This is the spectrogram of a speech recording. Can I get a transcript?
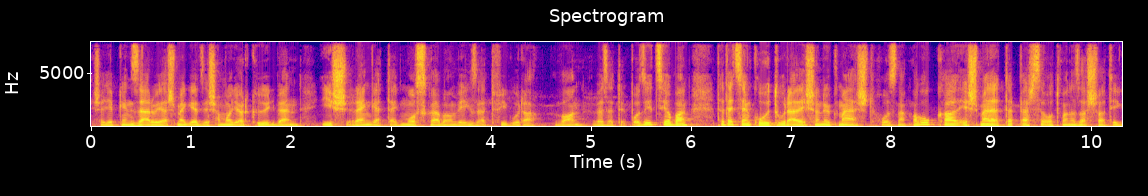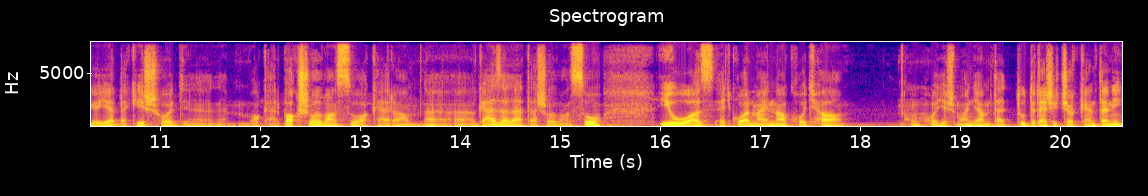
és egyébként zárójás megjegyzés a magyar külügyben is rengeteg Moszkvában végzett figura van vezető pozícióban, tehát egyszerűen kulturálisan ők mást hoznak magukkal, és mellette persze ott van az a stratégiai érdek is, hogy akár paksról van szó, akár a, a gázellátásról van szó, jó az egy kormánynak, hogyha hogy is mondjam, tehát tud rezsi csökkenteni,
